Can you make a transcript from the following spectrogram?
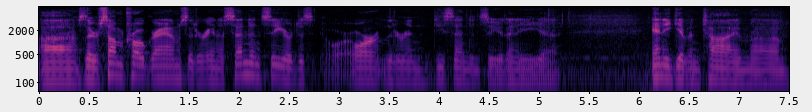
Uh, so there are some programs that are in ascendancy or, or, or, that are in descendancy at any, uh, any given time. Um,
